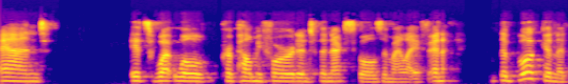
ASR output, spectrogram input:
and it's what will propel me forward into the next goals in my life and the book and the,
